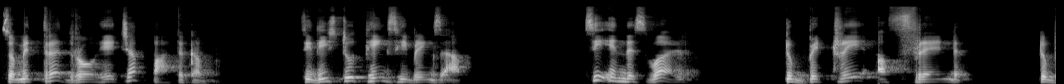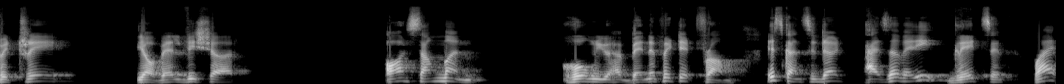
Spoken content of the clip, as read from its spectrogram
So, mitra drohecha patakam. See, these two things he brings up. See, in this world, to betray a friend, to betray your well wisher, or someone whom you have benefited from is considered as a very great sin. Why?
